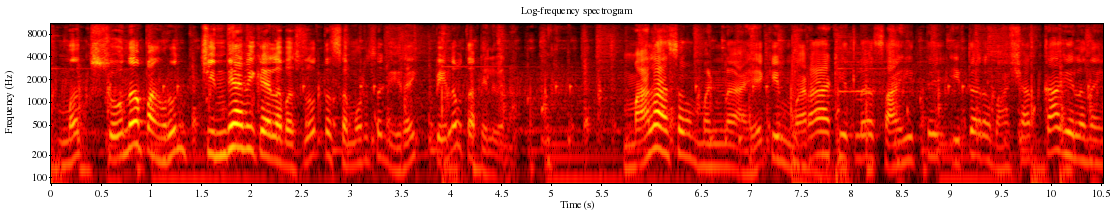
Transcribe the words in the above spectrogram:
मग सोनं पांघरून चिंध्या विकायला बसलो तर समोरचं गिराईक पेलवता पेलवेना. मला असं म्हणणं आहे की मराठीतलं साहित्य इतर भाषात का गेलं नाही?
